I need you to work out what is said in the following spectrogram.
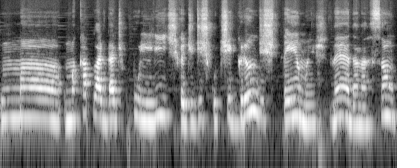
uma, uma capilaridade política de discutir grandes temas né, da nação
